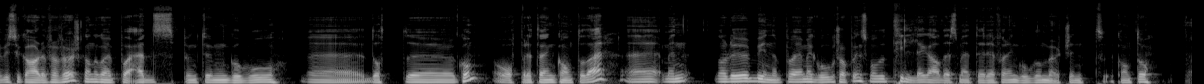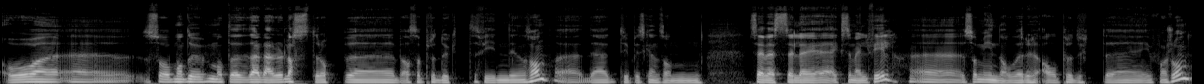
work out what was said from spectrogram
Hvis du ikke har det fra før, så kan du gå inn på ads.google.com og opprette en konto der. Eh, Men når du begynner på, med Google Shopping, så må du i tillegg ha det som heter for en Google Merchant-konto. Og eh, så må du, måte, Det er der du laster opp eh, altså produktfeeden din og sånn. Det er typisk en sånn CVS eller XML-fil som inneholder all produktinformasjon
